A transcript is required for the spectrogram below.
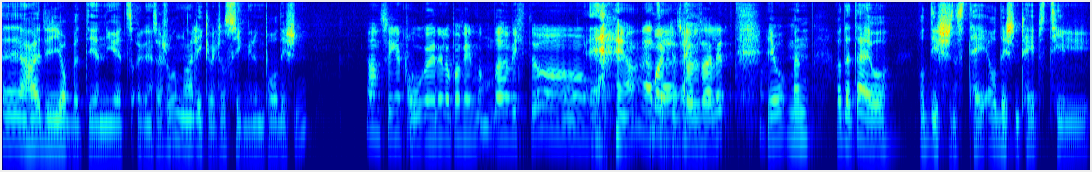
eh, har jobbet i en nyhetsorganisasjon, men allikevel så synger hun på audition. Han synger to ganger i løpet av filmen. Det er viktig å ja, altså, markedsføre seg litt. Jo, men Og dette er jo auditions ta audition tapes til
